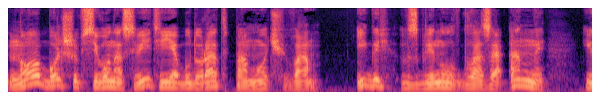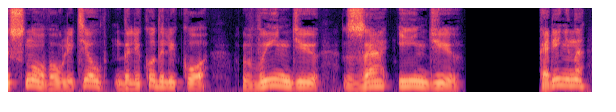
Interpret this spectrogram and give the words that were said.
Но больше всего на свете я буду рад помочь вам». Игорь взглянул в глаза Анны и снова улетел далеко-далеко, в Индию, за Индию. Каренина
